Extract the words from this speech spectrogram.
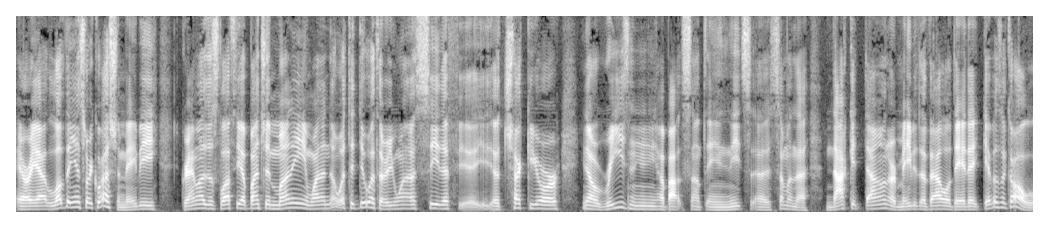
area. Love to answer a question. Maybe grandma just left you a bunch of money and want to know what to do with her. You want to see if you, you check your you know reasoning about something. You need uh, someone to knock it down or maybe to validate it. Give us a call.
